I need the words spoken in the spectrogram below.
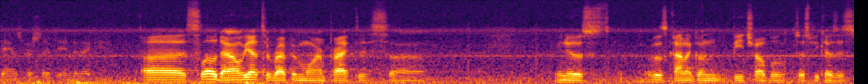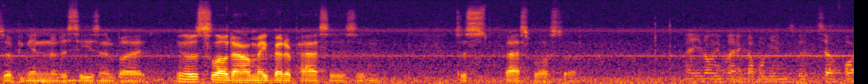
game, especially at the end of that game? Uh, slow down. We have to rep it more in practice. Uh, you knew it was, it was kind of going to be trouble just because it's the beginning of the season, but you know, just slow down, make better passes, and just basketball stuff. You've only played a couple games, but so far,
